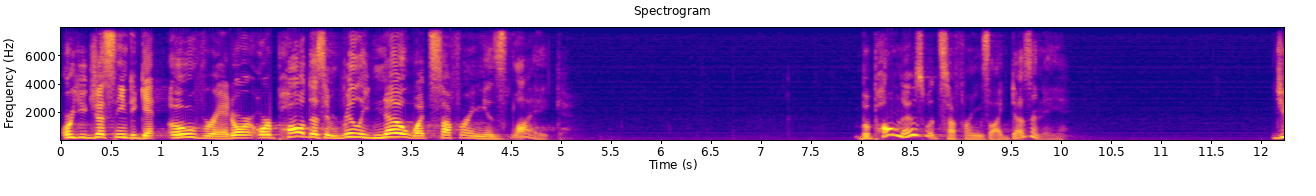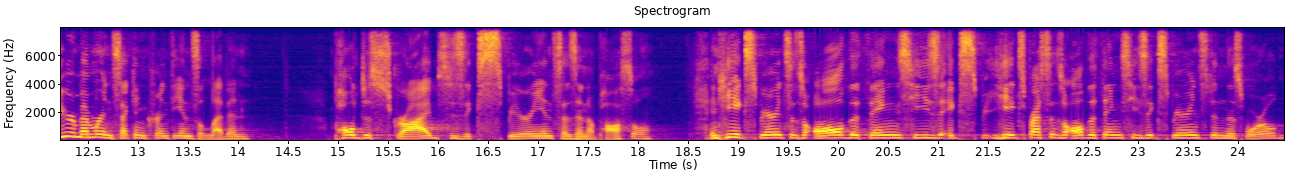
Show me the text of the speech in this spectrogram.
Or you just need to get over it. Or, or Paul doesn't really know what suffering is like. But Paul knows what suffering's like, doesn't he? Do you remember in 2 Corinthians 11? Paul describes his experience as an apostle. And he experiences all the things he's, he expresses all the things he's experienced in this world.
